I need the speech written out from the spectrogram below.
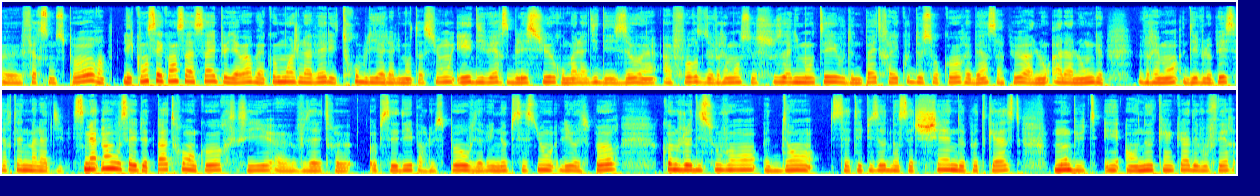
euh, faire son sport. Les conséquences à ça, il peut y avoir, ben, comme moi je l'avais, les troubles liés à l'alimentation et diverses blessures ou maladies des os, hein. à force de vraiment se sous-alimenter ou de ne pas être à l'écoute de son corps, eh bien ça peut à, la longue vraiment développer certaines maladies. Si maintenant vous savez peut-être pas trop encore si euh, vous allez être obsédé par le sport, vous avez une obsession liée au sport, comme je le dis souvent dans cet épisode, dans cette chaîne de podcast, mon but est en aucun cas de vous faire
